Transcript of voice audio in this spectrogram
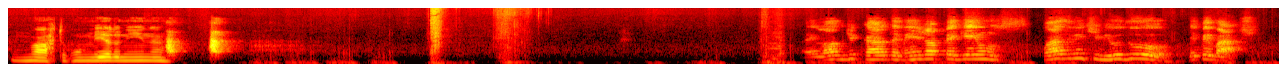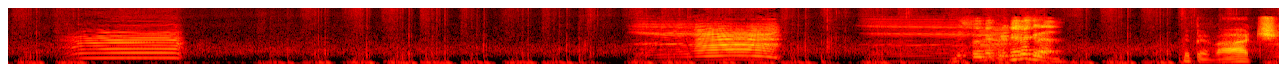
Morto com medo, Nina. Aí logo de cara também já peguei uns quase 20 mil do DPVAT. Essa foi minha primeira grana. Pepevate.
